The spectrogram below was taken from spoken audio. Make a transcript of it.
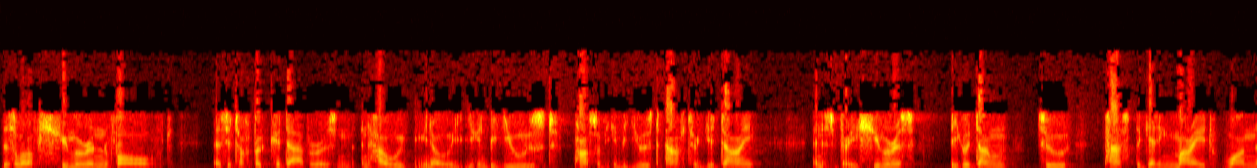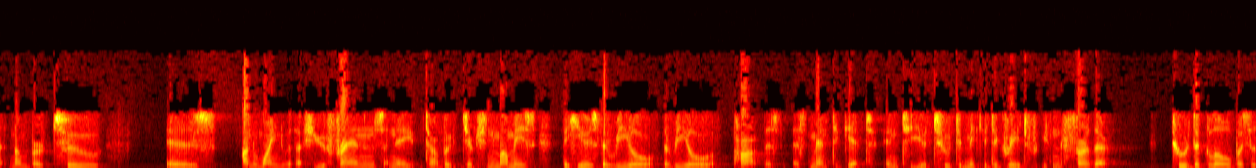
there's a lot of humor involved as you talk about cadavers and, and how you know you can be used. Parts of it can be used after you die, and it's very humorous. You go down to past the getting married one. Number two is unwind with a few friends, and they talk about Egyptian mummies. But here's the real, the real part that's, that's meant to get into you too, to make you degrade even further. Tour the Globe was a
